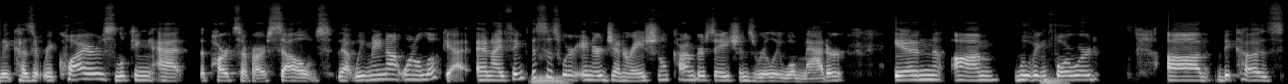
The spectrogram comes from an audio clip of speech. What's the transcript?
because it requires looking at the parts of ourselves that we may not want to look at. And I think this is Mm. where intergenerational conversations really will matter in um, moving Mm. forward, um, because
